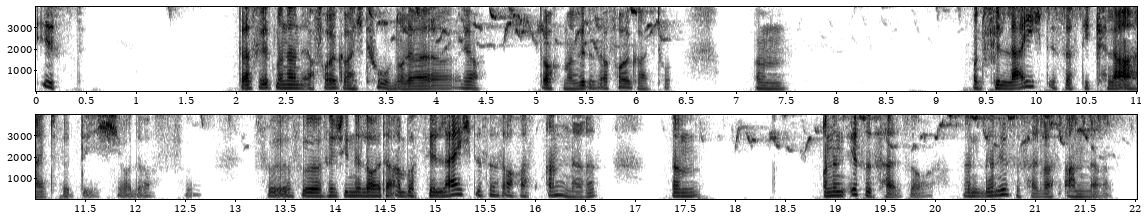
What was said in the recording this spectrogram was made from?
ist, das wird man dann erfolgreich tun, oder, ja, doch, man wird es erfolgreich tun. Ähm, und vielleicht ist das die Klarheit für dich oder für, für, für verschiedene Leute, aber vielleicht ist es auch was anderes, ähm, und dann ist es halt so. Dann, dann ist es halt was anderes.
